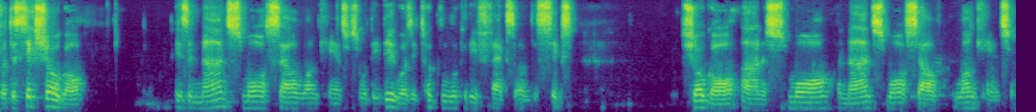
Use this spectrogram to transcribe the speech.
But the six shogaol is a non-small cell lung cancer. So what they did was they took a look at the effects of the six shogaol on a small, a non-small cell lung cancer.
